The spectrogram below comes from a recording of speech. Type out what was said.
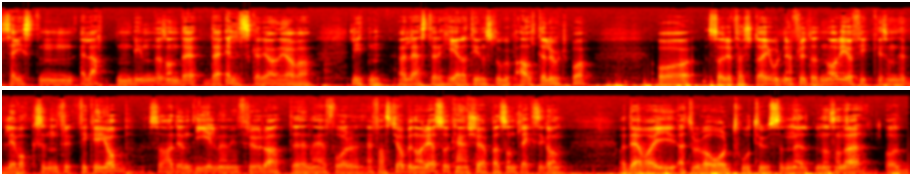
16 eller 18 bind och det, det elsket jeg da jeg var liten. Jeg leste det hele tiden, slog opp alt jeg lurte på. Og, så det første jeg gjorde når jeg flyttet til Norge og fikk, liksom, det blev vuxen, fikk en jobb, så hadde jeg en deal med min fru at når jeg får en fast jobb i Norge så kan jeg kjøpe et sånt lexikon. Och det var i, jeg tror det var år 2000 eller noe sånt der. Og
